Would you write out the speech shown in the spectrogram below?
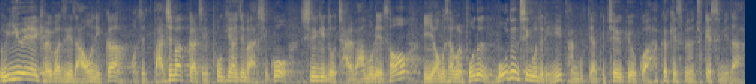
의외의 결과들이 나오니까 어제 마지막까지 포기하지 마시고 실기도 잘 마무리해서 이 영상을 보는 모든 친구들이 단국대학교 체육교육과 합격했으면 좋겠습니다.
